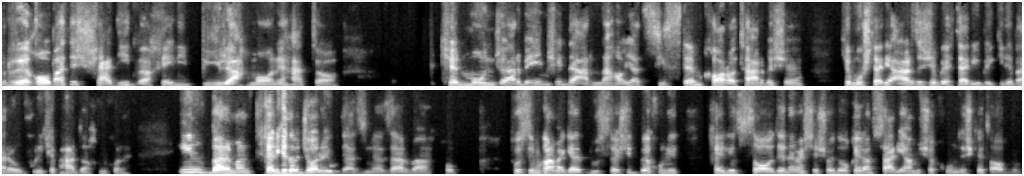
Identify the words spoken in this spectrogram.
رقابت شدید و خیلی بیرحمانه حتی که منجر به این میشه در نهایت سیستم کاراتر بشه که مشتری ارزش بهتری بگیره برای اون پولی که پرداخت می‌کنه. این برای من خیلی کتاب جالبی بود از این نظر و خب توصیه می‌کنم اگر دوست داشتید بخونید. خیلی ساده نوشته شده و خیلی هم سریع هم میشه خوندش کتاب رو.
